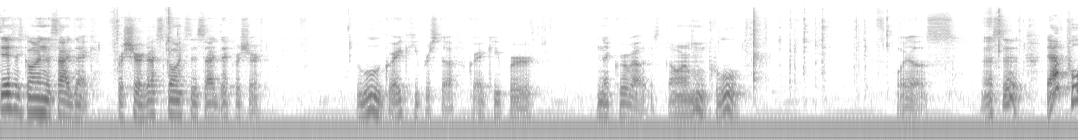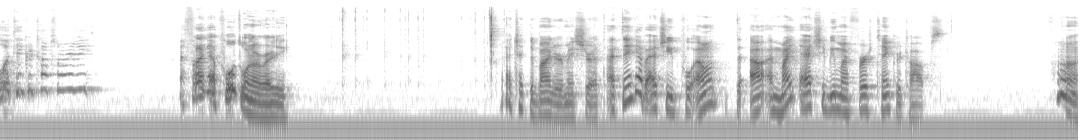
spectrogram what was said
This is going in the side deck for sure. That's going to the side deck for sure. Ooh, Gravekeeper stuff. Gravekeeper, Necro Valley Storm. Mm, cool. What else? That's it. Did I pull a Tinker Tops already? I feel like I pulled one already. I check the binder make sure. I, think I've actually pulled. I don't. I, I might actually be my first Tinker Tops. Huh.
